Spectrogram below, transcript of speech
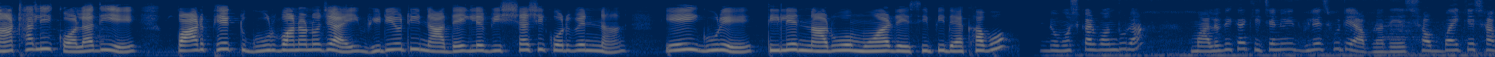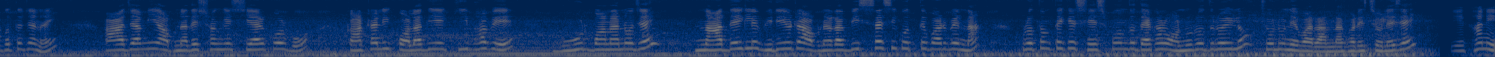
কাঁঠালি কলা দিয়ে পারফেক্ট গুড় বানানো যায়, ভিডিওটি না দেখলে বিশ্বাসই করবেন না। এই গুড়ে তিলের নাড়ু ও মোয়ার রেসিপি দেখাবো। নমস্কার বন্ধুরা, মালবিকা কিচেন উইথ ভিলেজ ফুডে আপনাদের সবাইকে স্বাগত জানাই। আজ আমি আপনাদের সঙ্গে শেয়ার করব কাঁঠালি কলা দিয়ে কীভাবে গুড় বানানো যায়। না দেখলে ভিডিওটা আপনারা বিশ্বাসই করতে পারবেন না। প্রথম থেকে শেষ পর্যন্ত দেখার অনুরোধ রইল। চলুন এবার রান্নাঘরে চলে যাই। এখানে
